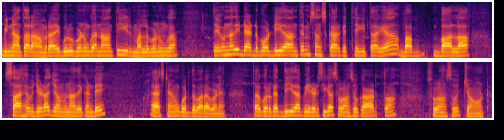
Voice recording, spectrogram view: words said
ਵੀ ਨਾ ਤਾਂ ਰਾਮ ਰਾਏ ਗੁਰੂ ਬਣੂਗਾ, ਨਾ ਧੀਰ ਮੱਲ ਬਣੂਗਾ। ਤੇ ਉਹਨਾਂ ਦੀ ਡੈੱਡ ਬੋਡੀ ਦਾ ਅੰਤਿਮ ਸੰਸਕਾਰ ਕਿੱਥੇ ਕੀਤਾ ਗਿਆ? ਬਾਬ- ਬਾਲਾ ਸਾਹਿਬ ਜਿਹੜਾ ਜਮਨਾ ਦੇ ਕੰਢੇ ਇਸ ਟਾਈਮ ਗੁਰਦੁਆਰਾ ਬਣਿਆ। ਤਾਂ ਗੁਰਗੱਦੀ ਦਾ ਪੀਰੀਅਡ ਸੀਗਾ 1661 ਤੋਂ 1664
